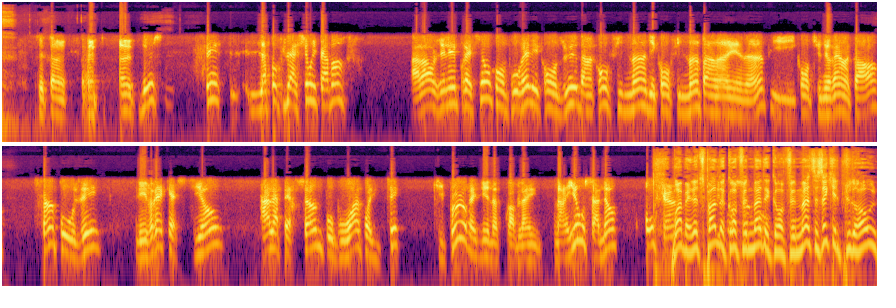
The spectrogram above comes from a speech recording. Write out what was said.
c'est un, un, plus. La population est avance. Alors, j'ai l'impression qu'on pourrait les conduire dans confinement, des confinements pendant un an, puis ils continueraient encore sans poser les vraies questions à la personne pour pouvoir politique qui peut régler notre problème. Mario, ça n'a aucun. Ouais, mais là, tu parles de confinement, déconfinement. C'est ça qui est le plus drôle.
